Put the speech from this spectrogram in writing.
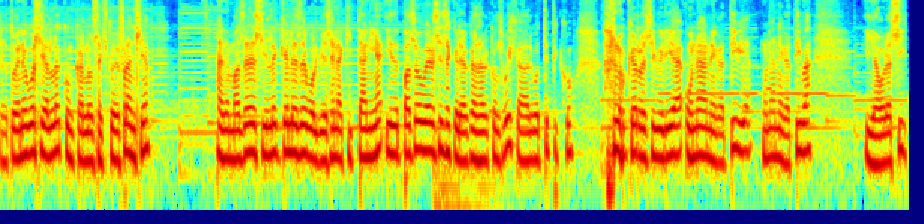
trató de negociarla con Carlos VI de Francia, además de decirle que les devolviesen Aquitania y de paso ver si se quería casar con su hija, algo típico, a lo que recibiría una negativa, una negativa, y ahora sí,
